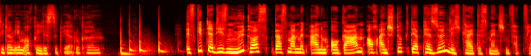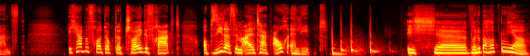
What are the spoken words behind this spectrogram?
die dann eben auch gelistet werden können. Es gibt ja diesen Mythos, dass man mit einem Organ auch ein Stück der Persönlichkeit des Menschen verpflanzt. Ich habe Frau Dr. Choi gefragt, ob sie das im Alltag auch erlebt. Ich äh, würde behaupten, ja.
